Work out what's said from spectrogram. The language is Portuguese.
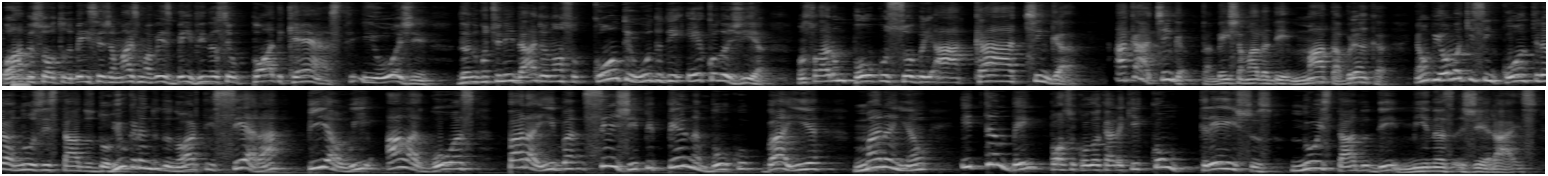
Olá pessoal, tudo bem? Seja mais uma vez bem-vindo ao seu podcast. E hoje, dando continuidade ao nosso conteúdo de ecologia, vamos falar um pouco sobre a caatinga. A caatinga, também chamada de Mata Branca, é um bioma que se encontra nos estados do Rio Grande do Norte, Ceará, Piauí, Alagoas, Paraíba, Sergipe, Pernambuco, Bahia, Maranhão e também posso colocar aqui com trechos no estado de Minas Gerais.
